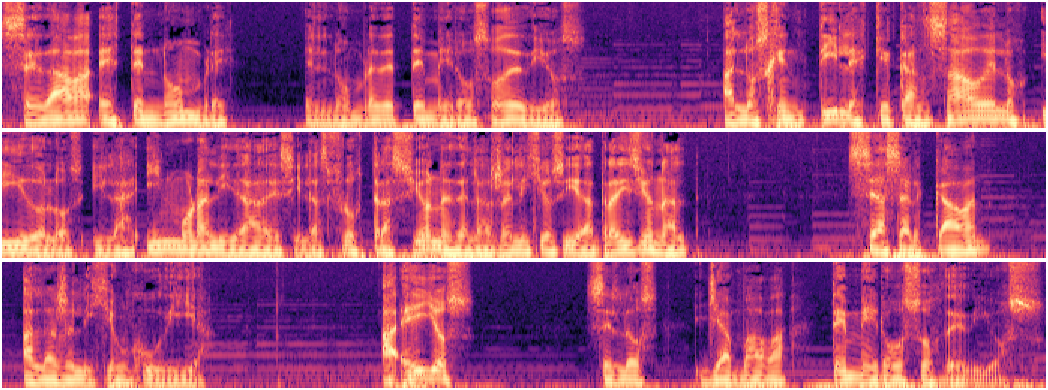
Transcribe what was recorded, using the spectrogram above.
se daba este nombre, el nombre de temeroso de Dios, a los gentiles que cansados de los ídolos y las inmoralidades y las frustraciones de la religiosidad tradicional, se acercaban a la religión judía. A ellos se los llamaba temerosos de Dios.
